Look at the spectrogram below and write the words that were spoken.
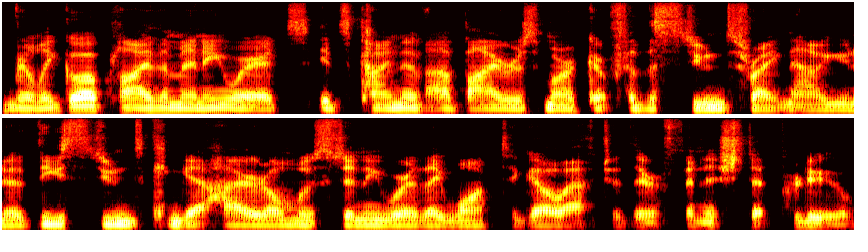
really go apply them anywhere. It's it's kind of a buyer's market for the students right now. You know, these students can get hired almost anywhere they want to go after they're finished at Purdue.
